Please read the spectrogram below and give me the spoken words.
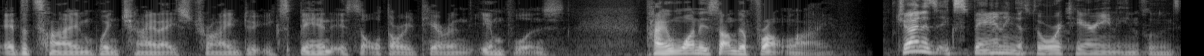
At the time when China is trying to expand its authoritarian influence, Taiwan is on the front line. China's expanding authoritarian influence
